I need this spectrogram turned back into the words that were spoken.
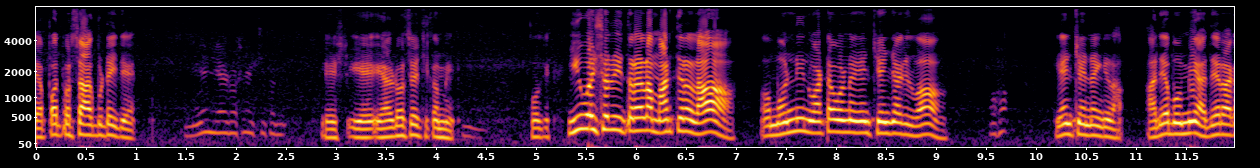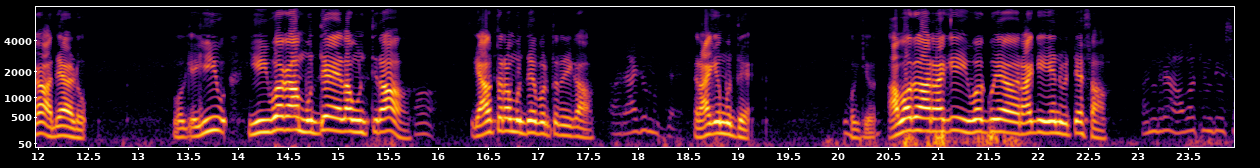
ಎಪ್ಪತ್ತು ವರ್ಷ ಆಗ್ಬಿಟ್ಟೈತೆ. ಎರಡು ವರ್ಷ ಹೆಚ್ಚು ಕಮ್ಮಿ. ಎಷ್ಟು ಎರಡು ವರ್ಷ ಹೆಚ್ಚು ಕಮ್ಮಿ. ಓಕೆ ಈ ವಯಸ್ಸಲ್ಲಿ ಈ ಥರ ಎಲ್ಲ ಮಾಡ್ತಿರಲ್ಲ? ಆ ಮಣ್ಣಿನ ವಾತಾವರಣ ಏನು ಚೇಂಜ್ ಆಗಿದ್ವಾ ಓಹೋ. ಏನು ಚೇಂಜ್ ಆಗಿಲ್ಲ. ಅದೇ ಭೂಮಿ ಅದೇ ರಾಗ ಅದೇ ಹಾಡು. ಓಕೆ ಈ ಈ- ಇವಾಗ ಮುದ್ದೆ ಎಲ್ಲ ಉಣ್ತೀರಾ? ಹಾಂ. ಯಾವ ಥರ ಮುದ್ದೆ ಬರ್ತದೆ ಈಗ? ರಾಗಿ ಮುದ್ದೆ. ರಾಗಿ ಮುದ್ದೆ. ಓಕೆ ಅವಾಗ ರಾಗಿ ಇವಾಗ ರಾಗಿ ಏನು ವ್ಯತ್ಯಾಸ? ಅಂದರೆ ಆವತ್ತಿನ ದಿವಸ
